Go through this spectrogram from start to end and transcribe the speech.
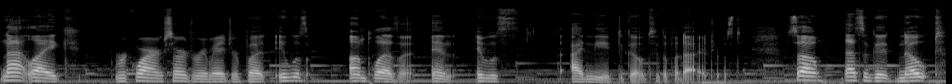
not like requiring surgery major, but it was unpleasant and it was I needed to go to the podiatrist. So that's a good note.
